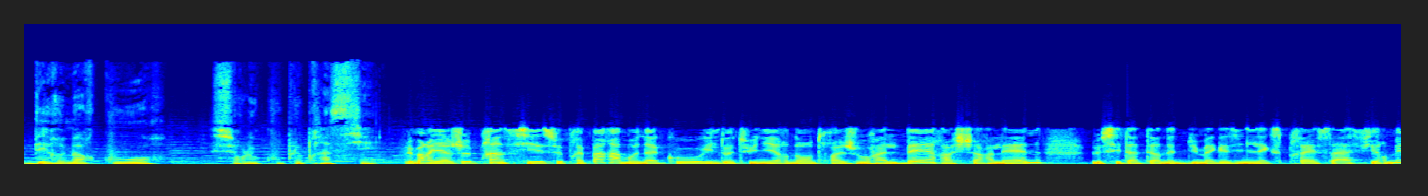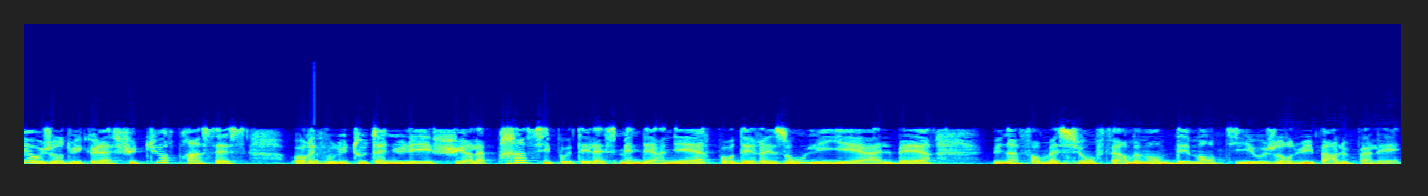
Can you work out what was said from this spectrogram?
des rumeurs courent sur le couple princier. Le mariage princier se prépare à Monaco. Il doit unir dans trois jours Albert à Charlène. Le site internet du magazine L'Express a affirmé aujourd'hui que la future princesse aurait voulu tout annuler et fuir la principauté la semaine dernière pour des raisons liées à Albert. Une information fermement démentie aujourd'hui par le palais.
